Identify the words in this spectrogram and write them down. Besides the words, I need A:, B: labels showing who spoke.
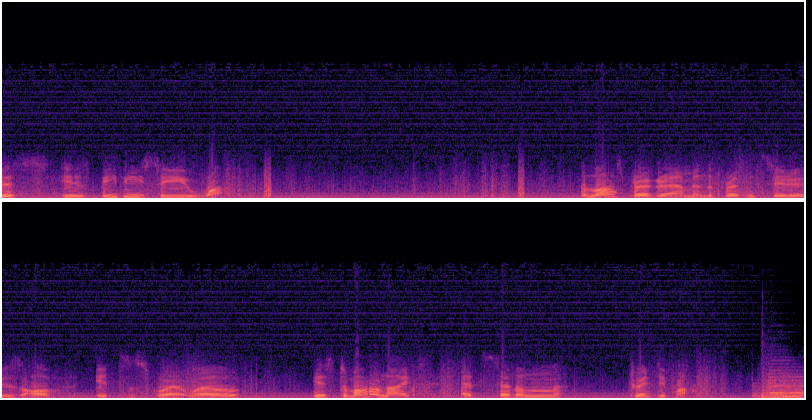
A: This is BBC One. The last program in the present series of It's a Square World is tomorrow night at 7.25.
